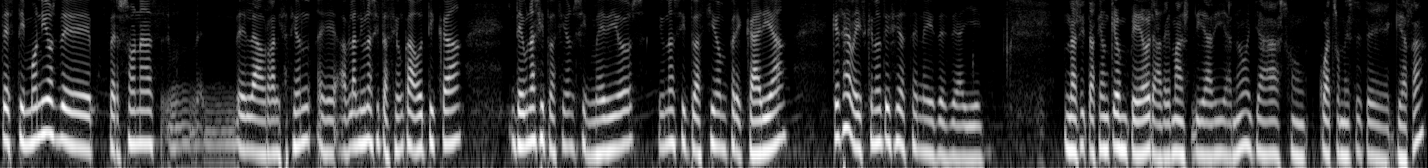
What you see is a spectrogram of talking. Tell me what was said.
testimonios de personas de la organización eh, hablan de una situación caótica, de una situación sin medios, de una situación precaria. ¿Qué sabéis? ¿Qué noticias tenéis desde allí? Una situación que empeora además día a día, ¿no? Ya son cuatro meses de guerra,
